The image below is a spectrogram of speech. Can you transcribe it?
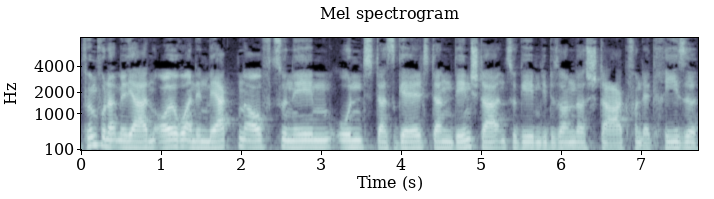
500 Milliarden Euro an den Märkten aufzunehmen und das Geld dann den Staaten zu geben, die besonders stark von der Krise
